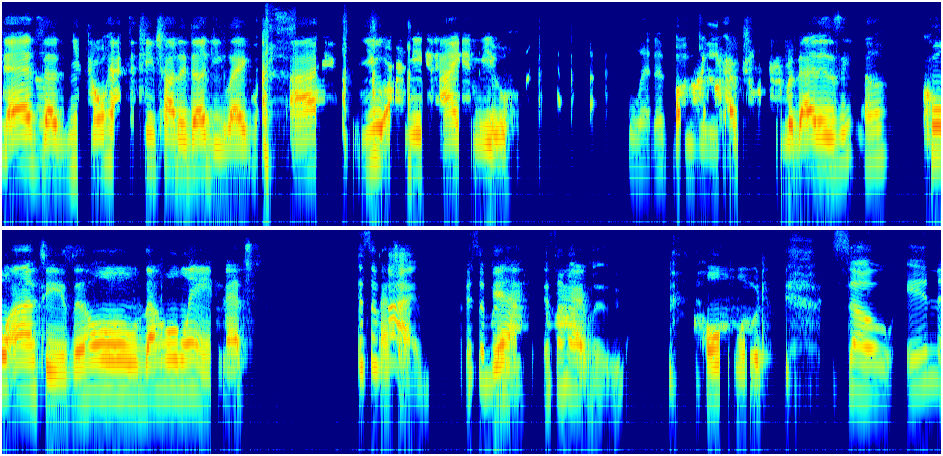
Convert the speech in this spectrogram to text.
Dads that you don't have to teach how to Dougie. Like I you are me and I am you. Let us Oh, be children, but that is, you know, cool aunties, the whole that whole lane. That's It's a that's it. vibe. It's a mood. Yeah, It's a whole mood. whole mood. So in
